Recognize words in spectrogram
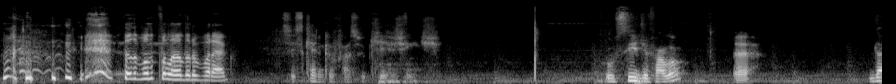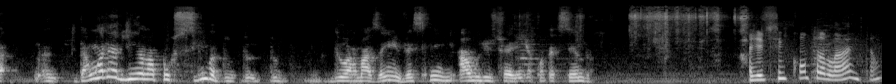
Todo mundo pulando no buraco. Vocês querem que eu faça o quê, gente? O Cid falou? É. Dá, dá uma olhadinha lá por cima do, do, do, do armazém e vê se tem algo de diferente acontecendo. A gente se encontra lá, então.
